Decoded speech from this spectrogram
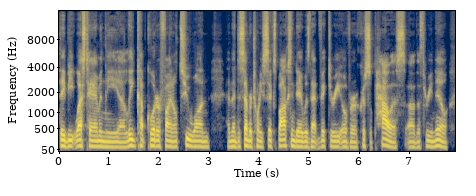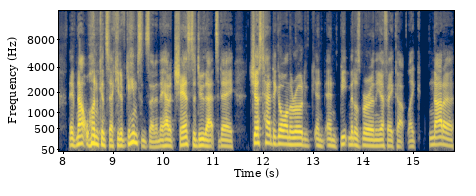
they beat West Ham in the uh, League Cup quarterfinal 2 1. And then December 26th, Boxing Day, was that victory over Crystal Palace, uh, the 3 0. They've not won consecutive games since then, and they had a chance to do that today. Just had to go on the road and, and beat Middlesbrough in the FA Cup. Like, not a,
